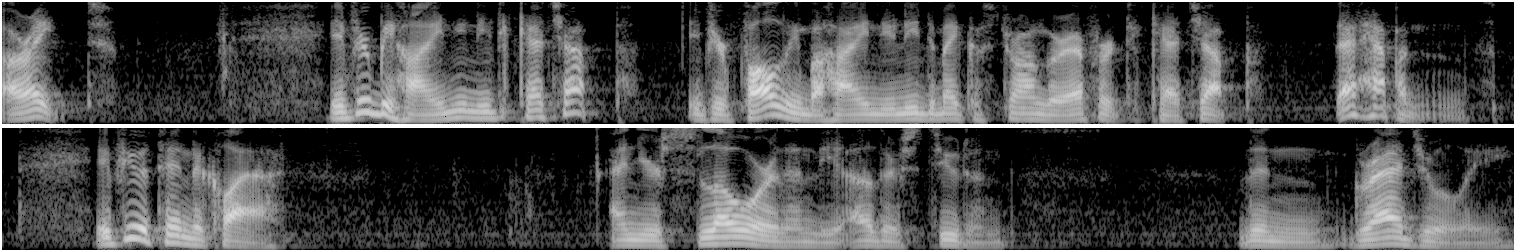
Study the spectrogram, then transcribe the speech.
All right. If you're behind, you need to catch up. If you're falling behind, you need to make a stronger effort to catch up. That happens. If you attend a class and you're slower than the other students, then gradually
